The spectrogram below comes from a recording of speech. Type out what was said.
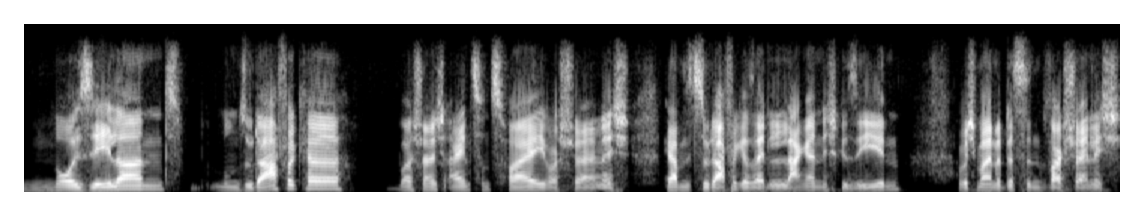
Neuseeland und Südafrika. Wahrscheinlich eins und zwei. Wahrscheinlich. Wir haben Südafrika seit langem nicht gesehen. Aber ich meine, das sind wahrscheinlich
